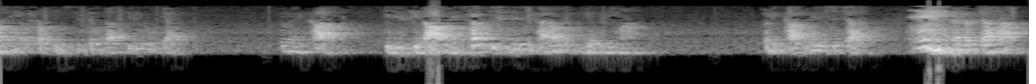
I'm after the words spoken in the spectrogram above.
بنے اور سب کچھ جس سے متاثر ہو گیا تو نے کہا کہ جس کتاب نے سب کچھ مجھے سکھایا وہ تقویت ایمان۔ تو لکھا کہ میرے چچا میں بچہ تھا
